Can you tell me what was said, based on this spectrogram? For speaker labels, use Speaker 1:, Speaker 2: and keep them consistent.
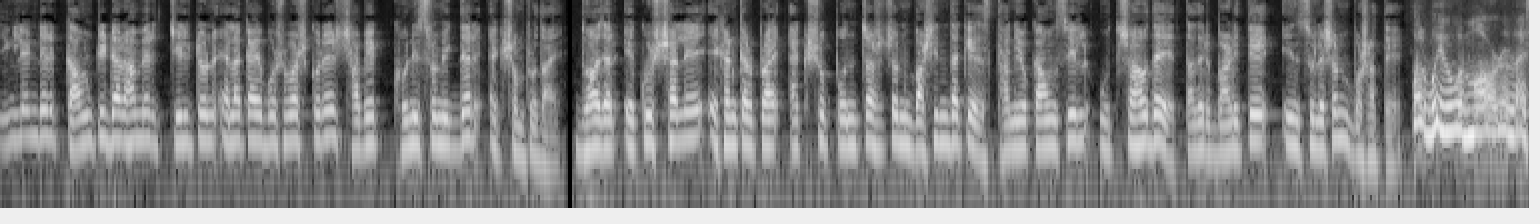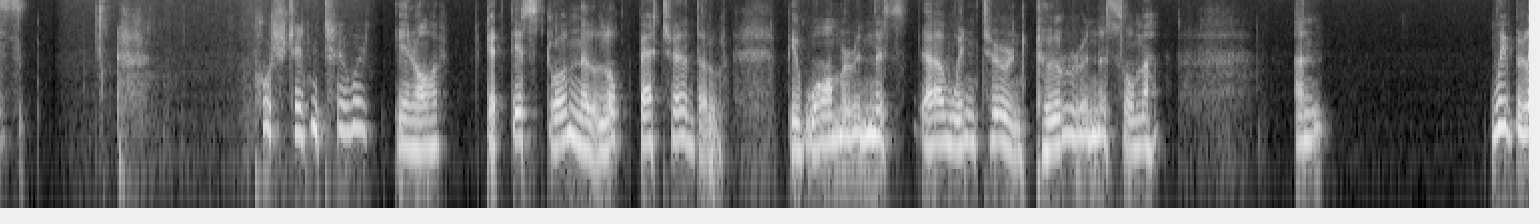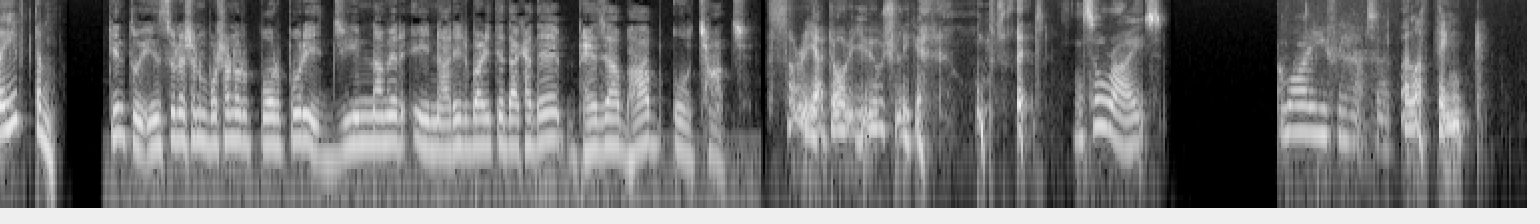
Speaker 1: ইংল্যান্ডের county ডারহামের Chilton এলাকায় বসবাস করে সাবেক খনি শ্রমিকদের এক সম্প্রদায়। দু হাজার একুশ সালে এখানকার প্রায় একশো পঞ্চাশ জন বাসিন্দাকে স্থানীয় কাউন্সিল উৎসাহ দেয় তাদের বাড়িতে ইনসুলেশন বসাতে।
Speaker 2: And we believed them.
Speaker 1: কিন্তু ইনসুলেশন বসানোর পরপরই জিন নামের এই নারীর বাড়িতে দেখা দেয় ভেজা ভাব ও ছাঁচ
Speaker 2: Sorry, I don't usually get upset.
Speaker 3: It's all right.
Speaker 4: Why are you feeling upset?
Speaker 2: Well, I think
